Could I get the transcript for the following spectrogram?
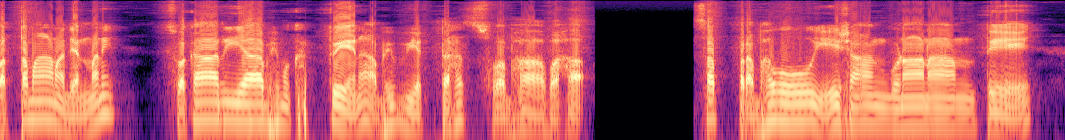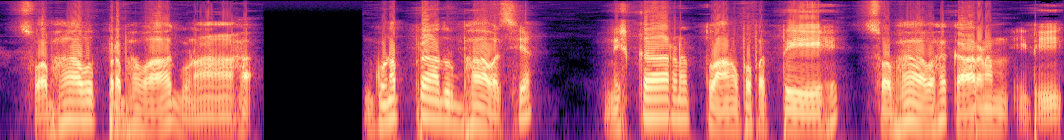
वर्तमानजन्मनि स्वकार्याभिमुखत्वेन अभिव्यक्तः स्वभावः स प्रभवो येषाम् गुणानाम् ते स्वभावप्रभवा गुणाः గుణప్రాదుర్భావస్య నిష్కారణత్వానుపపత్తేః స్వభావः కారణम् ఇతి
